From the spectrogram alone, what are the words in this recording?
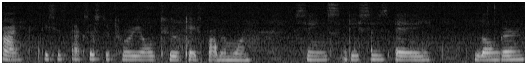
Hi, this is Access tutorial to case problem 1. Since this is a longer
